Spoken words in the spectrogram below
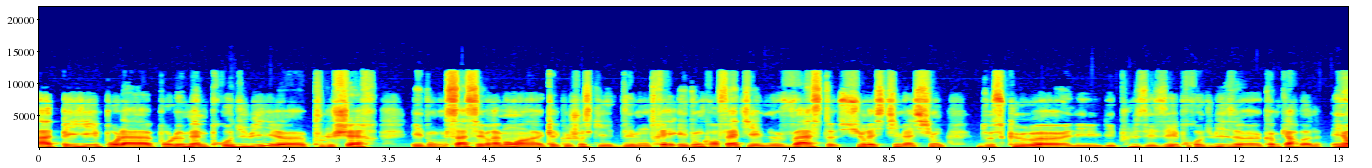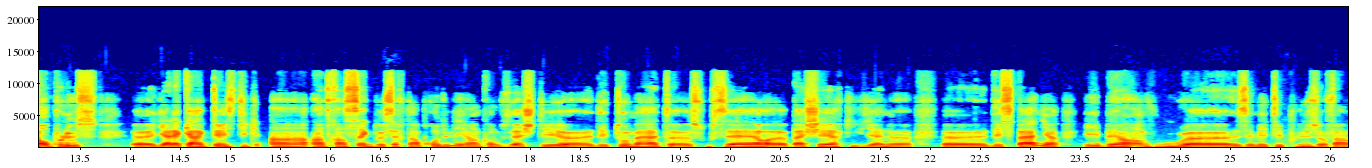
à payer pour, la, pour le même produit euh, plus cher. Et donc, ça, c'est vraiment quelque chose qui est démontré. Et donc, en fait, il y a une vaste surestimation de ce que euh, les, plus aisés produisent comme carbone. Et en plus, il y a la caractéristique intrinsèque de certains produits. Hein, quand vous achetez euh, des tomates euh, sous serre euh, pas chères qui viennent d'Espagne, eh bien vous émettez plus, enfin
